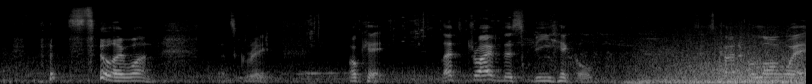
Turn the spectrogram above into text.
still, I won. That's great. Okay, let's drive this vehicle. It's kind of a long way.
